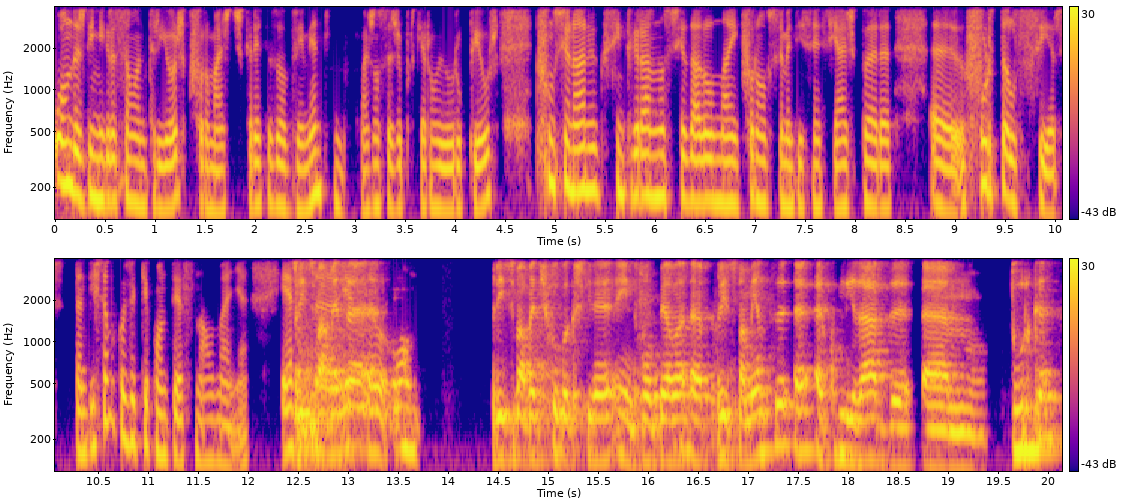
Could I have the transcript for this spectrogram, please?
ondas de imigração anteriores, que foram mais discretas, obviamente, mas não seja porque eram europeus, que funcionaram, que se integraram na sociedade alemã e que foram absolutamente essenciais para uh, fortalecer. Portanto, isto é uma coisa que acontece na Alemanha. Esta, principalmente, esta, a, principalmente, desculpa Cristina interrompê-la, principalmente a, a comunidade um, turca,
